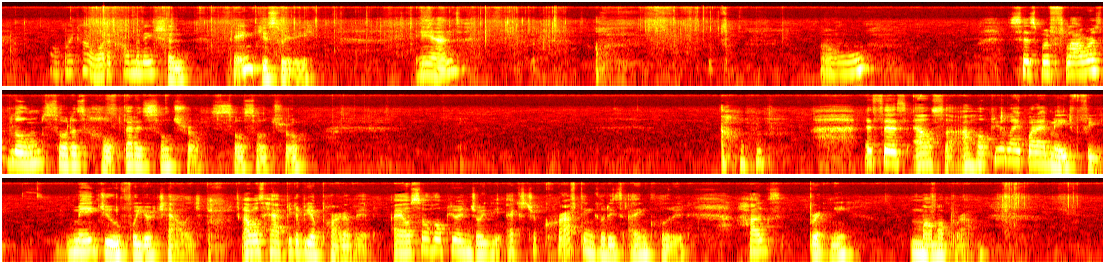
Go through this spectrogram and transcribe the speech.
Oh my god, what a combination. Thank you, sweetie. And, oh, oh says where flowers bloom, so does hope. That is so true. So, so true. it says, Elsa, I hope you like what I made for you, made you for your challenge. I was happy to be a part of it. I also hope you enjoyed the extra crafting goodies I included. Hugs, Brittany, Mama Brown.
